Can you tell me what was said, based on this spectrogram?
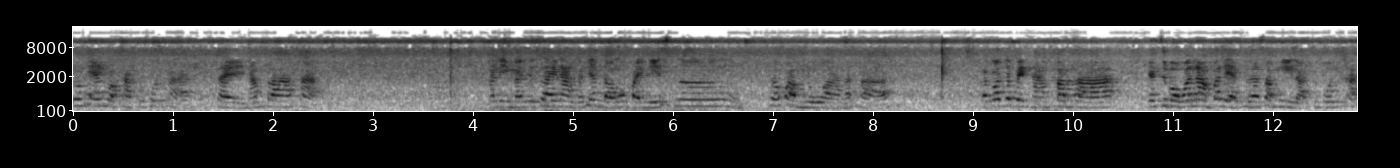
ลมแรงบอกค่ะทุกคนค่ะ ใส่น้ำปลาค่ะอันนี้มันจะใส่น้ำกระเทียมดองลงไปนิดนึงเพื่อความนัวนะคะ แล้วก็จะเป็นน้ำปลาร้าอยากจะบอกว่าน้ำปลาแดกเรือซ้ำนี่แหละทุกคนค่ะ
